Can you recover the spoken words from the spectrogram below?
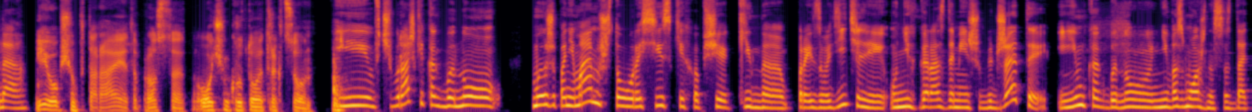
Да. и, в общем, вторая это просто очень крутой аттракцион. И в Чебурашке как бы, ну, мы уже понимаем, что у российских вообще кинопроизводителей у них гораздо меньше бюджеты, и им как бы, ну, невозможно создать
